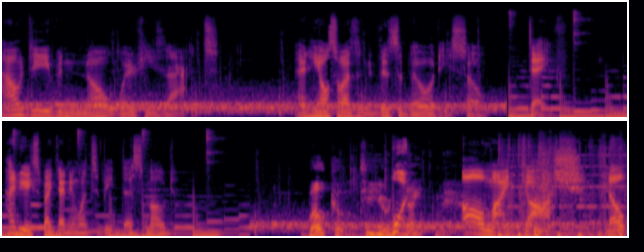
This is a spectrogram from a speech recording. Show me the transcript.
How do you even know where he's at? And he also has invisibility, so... Dave, how do you expect anyone to beat this mode? Welcome to your What? nightmare. Oh my gosh. Nope,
